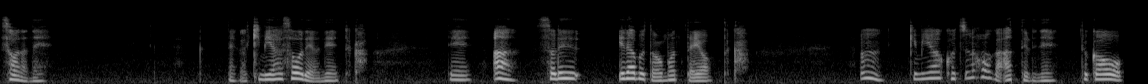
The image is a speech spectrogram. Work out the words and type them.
そうだね。なんか君はそうだよねとかであそれ選ぶと思ったよとかうん君はこっちの方が合ってるねとかを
